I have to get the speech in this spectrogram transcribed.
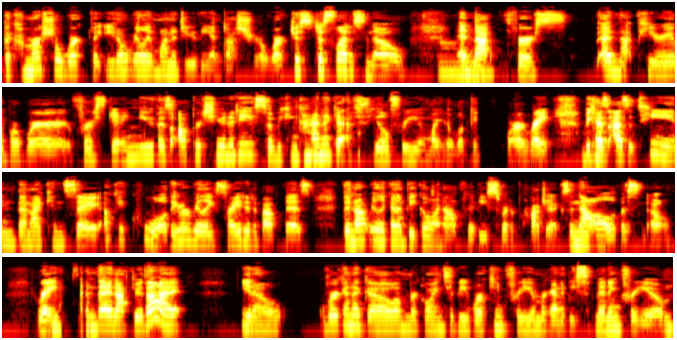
the commercial work, but you don't really want to do the industrial work. Just, just let us know. Mm-hmm. And that first in that period where we're first getting you those opportunities so we can mm-hmm. kind of get a feel for you and what you're looking for right because as a teen then i can say okay cool they were really excited about this they're not really going to be going out for these sort of projects and now all of us know right mm-hmm. and then after that you know we're going to go and we're going to be working for you and we're going to be submitting for you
